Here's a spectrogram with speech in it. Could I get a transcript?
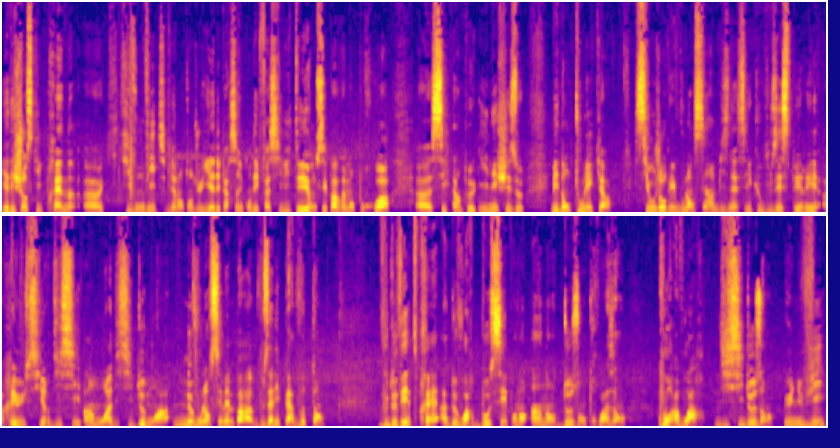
Il y a des choses qui prennent, euh, qui vont vite, bien entendu. Il y a des personnes qui ont des facilités, on ne sait pas vraiment pourquoi, euh, c'est un peu inné chez eux. Mais dans tous les cas, si aujourd'hui vous lancez un business et que vous espérez réussir d'ici un mois, d'ici deux mois, ne vous lancez même pas, vous allez perdre votre temps. Vous devez être prêt à devoir bosser pendant un an, deux ans, trois ans pour avoir d'ici deux ans une vie,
